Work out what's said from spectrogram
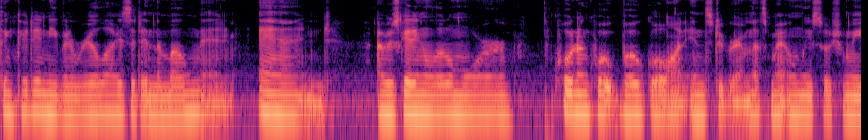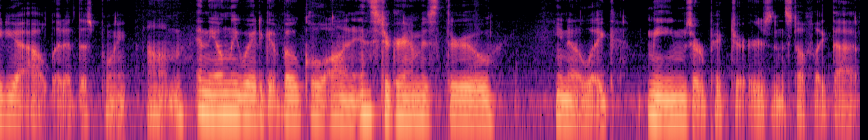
think I didn't even realize it in the moment and I was getting a little more quote unquote vocal on Instagram. That's my only social media outlet at this point. Um, and the only way to get vocal on Instagram is through, you know, like memes or pictures and stuff like that.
